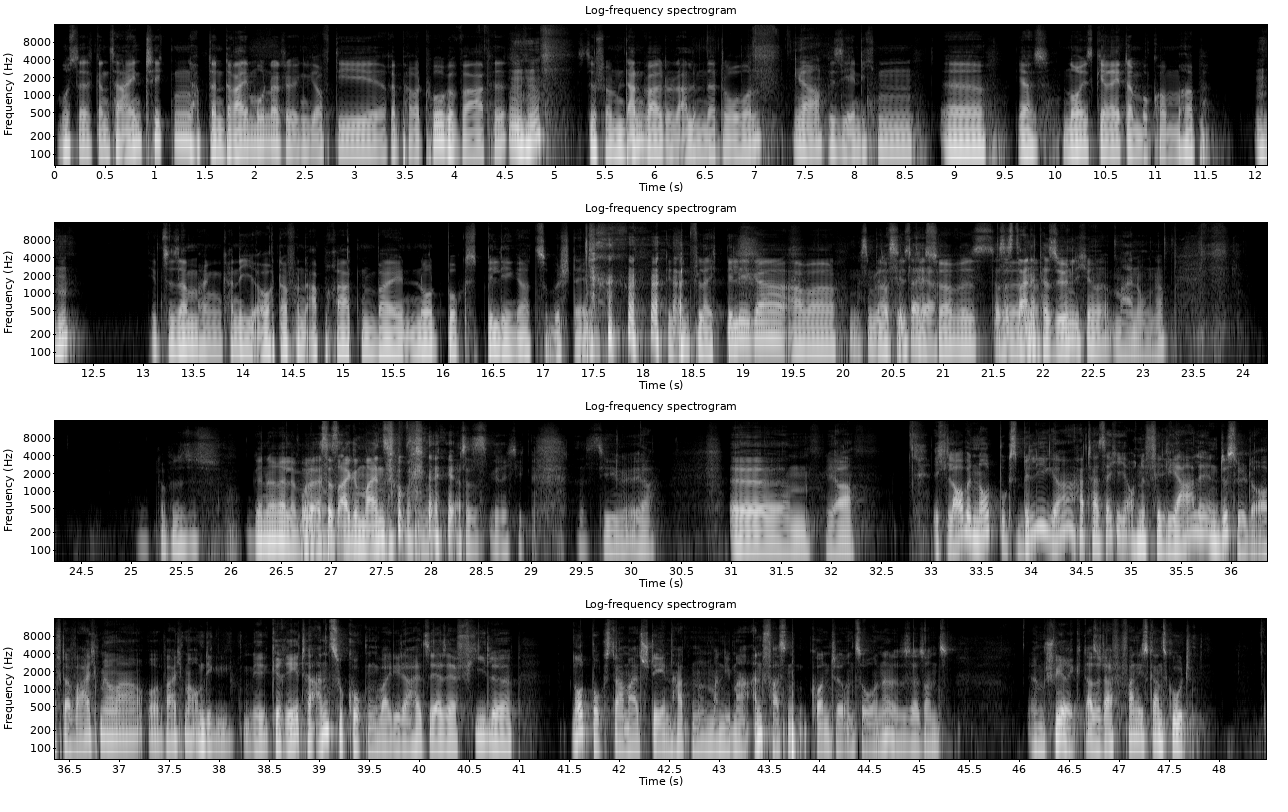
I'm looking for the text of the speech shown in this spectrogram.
Musste das Ganze einticken, habe dann drei Monate irgendwie auf die Reparatur gewartet. Mhm. Bist du schon mit Anwalt und allem da drohen, Ja. bis ich endlich ein äh, ja, neues Gerät dann bekommen habe. Mhm. Im Zusammenhang kann ich auch davon abraten, bei Notebooks billiger zu bestellen. die sind vielleicht billiger, aber Müssen wir das dafür ist der. Service. Das ist äh, deine persönliche Meinung, ne? Ich glaube, das ist generelle Oder ist das allgemein so? ja, das ist richtig. Das ist die, ja. Ähm, ja. Ich glaube, Notebooks Billiger hat tatsächlich auch eine Filiale in Düsseldorf. Da war ich mir mal, war ich mal, um die Geräte anzugucken, weil die da halt sehr, sehr viele Notebooks damals stehen hatten und man die mal anfassen konnte und so. Ne? Das ist ja sonst ähm, schwierig. Also dafür fand ich es ganz gut.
